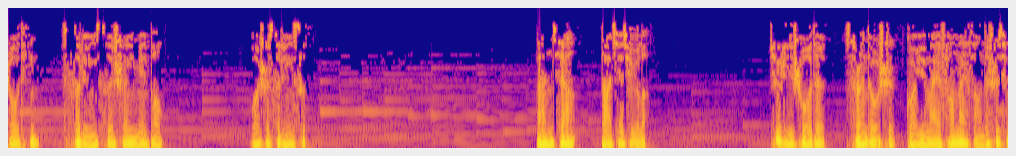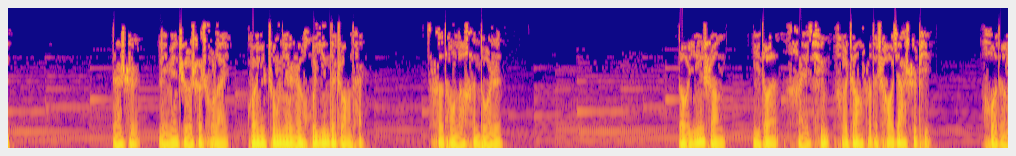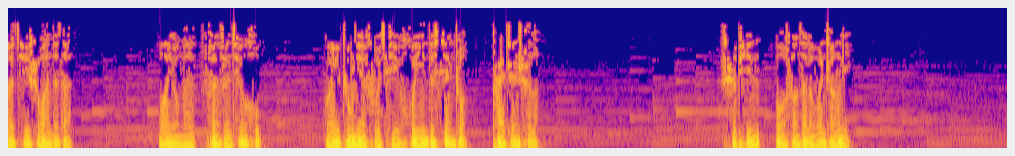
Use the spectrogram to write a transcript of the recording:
收听四零四声音面包，我是四零四。安家大结局了，剧里说的虽然都是关于买房卖房的事情，但是里面折射出来关于中年人婚姻的状态，刺痛了很多人。抖音上一段海清和丈夫的吵架视频。获得了几十万的赞，网友们纷纷惊呼：“关于中年夫妻婚姻的现状太真实了。”视频我放在了文章里。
